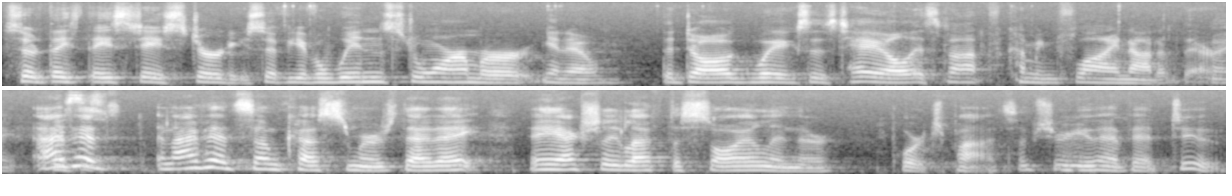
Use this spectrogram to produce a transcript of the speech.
so they, they stay sturdy. So if you have a windstorm or, you know, the dog wags his tail, it's not coming flying out of there. Right. I've had, and I've had some customers that they, they actually left the soil in their porch pots. I'm sure Mm-hmm. you have had too.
